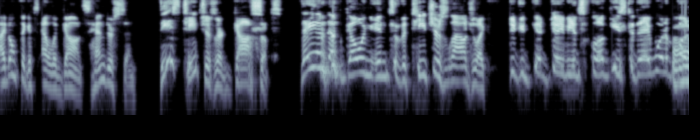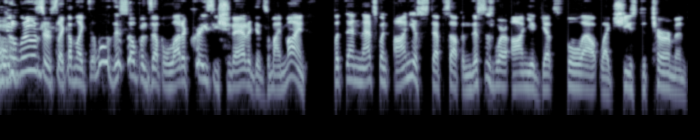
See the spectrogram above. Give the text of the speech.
I don't think it's Elegance Henderson. These teachers are gossips. They end up going into the teacher's lounge like, did you get Damien's flunkies today? What a bunch oh. of losers. Like, I'm like, oh, this opens up a lot of crazy shenanigans in my mind. But then that's when Anya steps up, and this is where Anya gets full out, like she's determined.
